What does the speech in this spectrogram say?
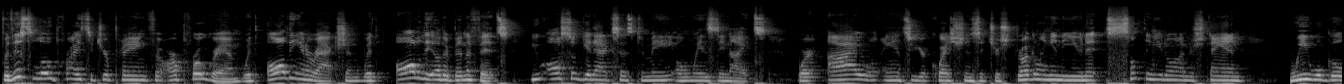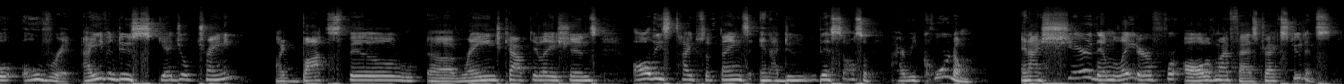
for this low price that you're paying for our program, with all the interaction, with all of the other benefits, you also get access to me on Wednesday nights where I will answer your questions that you're struggling in the unit, something you don't understand. We will go over it. I even do scheduled training like box fill, uh, range calculations, all these types of things. And I do this also. I record them and I share them later for all of my fast track students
